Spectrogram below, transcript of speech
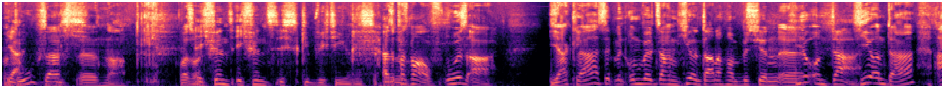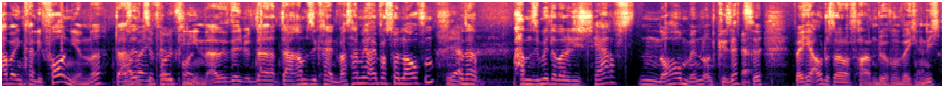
Und Ja, du sagst, ich- äh, na, was soll's. Ich finde, ich find, es gibt Wichtigeres. Also pass mal auf, USA. Ja klar, sind mit Umweltsachen hier und da noch mal ein bisschen... Äh, Hier und da. Hier und da, aber in Kalifornien, ne? Da Aber sind sie voll clean. Also da, da haben sie kein Wasser mehr einfach so laufen. Ja. Und da haben sie mittlerweile die schärfsten Normen und Gesetze, welche Autos da noch fahren dürfen und welche nicht.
